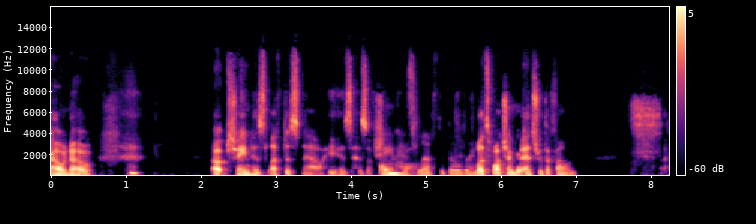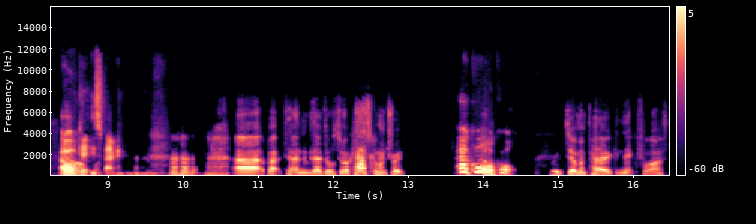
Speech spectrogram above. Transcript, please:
Oh no. Up, Shane has left us now. He has has a phone Shane call. has left the building. Let's watch him Okay. answer the phone. Oh, okay, he's back. uh, but and there's also a cast commentary oh, cool. Oh, cool. with Tim and Pegg, Nick Frost,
